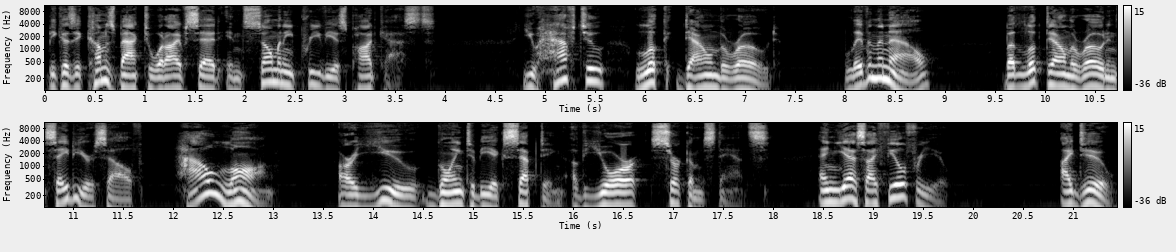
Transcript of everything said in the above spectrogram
because it comes back to what I've said in so many previous podcasts. You have to look down the road, live in the now, but look down the road and say to yourself, how long are you going to be accepting of your circumstance? And yes, I feel for you. I do.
